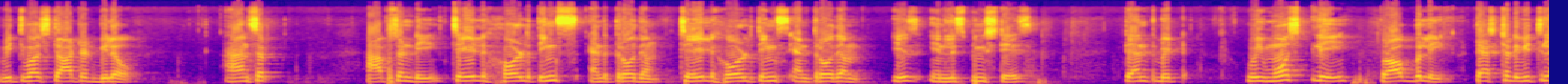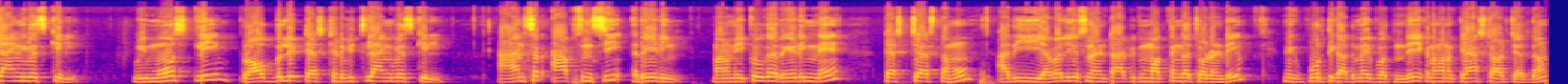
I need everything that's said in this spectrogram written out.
which was started below. Answer option D child hold things and throw them. Child hold things and throw them is in lisping stage. Tenth bit we mostly probably tested which language skill. We mostly probably tested which language skill. Answer option C reading. మనం ఎక్కువగా రీడింగ్నే టెస్ట్ చేస్తాము. అది ఎవల్యూషన్ అనే టాపిక్ మొత్తంగా చూడండి. మీకు పూర్తిగా అర్థమైపోతుంది. ఇక్కడ మనం క్లాస్ స్టార్ట్ చేద్దాం.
